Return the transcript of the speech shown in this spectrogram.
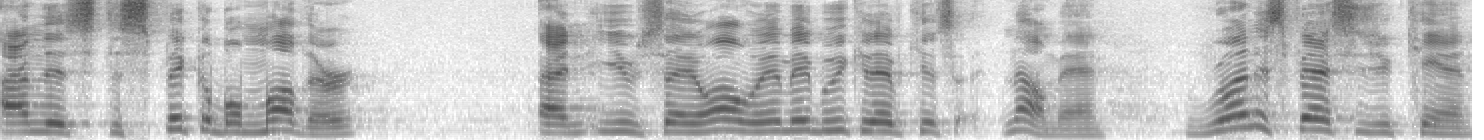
on this despicable mother, and you say, oh, well, maybe we could have kids. No, man. Run as fast as you can,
